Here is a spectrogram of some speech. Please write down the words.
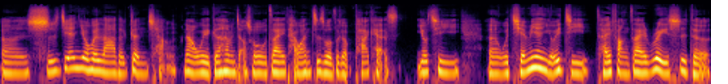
嗯、时间又会拉得更长。那我也跟他们讲说，我在台湾制作这个 Podcast，尤其嗯、我前面有一集采访在瑞士的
